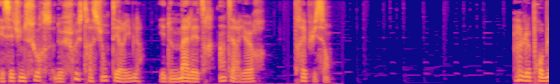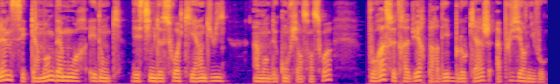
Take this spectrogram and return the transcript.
Et c'est une source de frustration terrible et de mal-être intérieur très puissant. Le problème, c'est qu'un manque d'amour et donc d'estime de soi qui induit un manque de confiance en soi pourra se traduire par des blocages à plusieurs niveaux.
